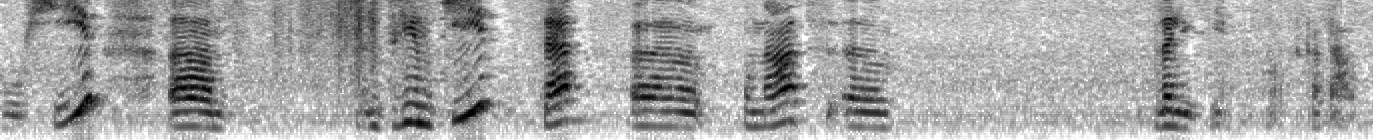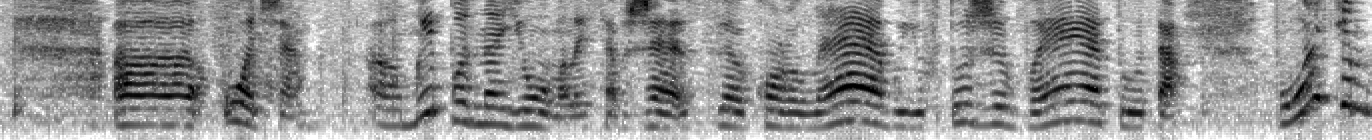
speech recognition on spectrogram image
глухі, е, дзвінки це у нас залізні, сказала. Отже, ми познайомилися вже з королевою, хто живе тут. Потім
